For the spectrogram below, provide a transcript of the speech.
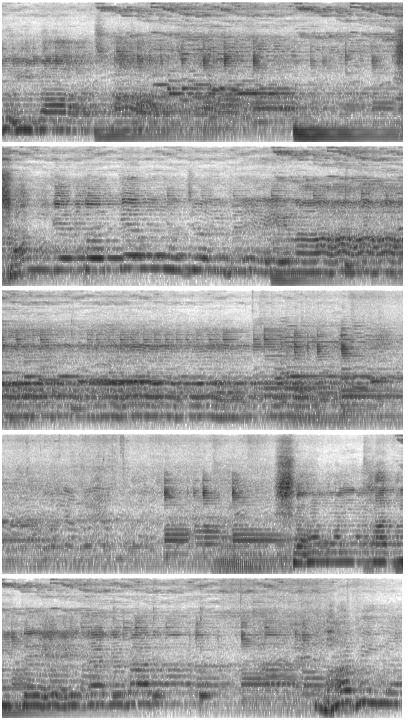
হইবা ছা সময় থাকিতে একবার ভাবিয়া।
